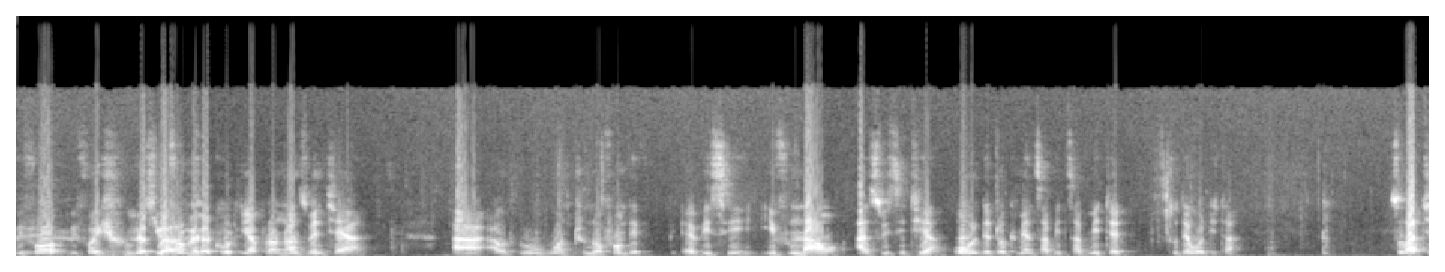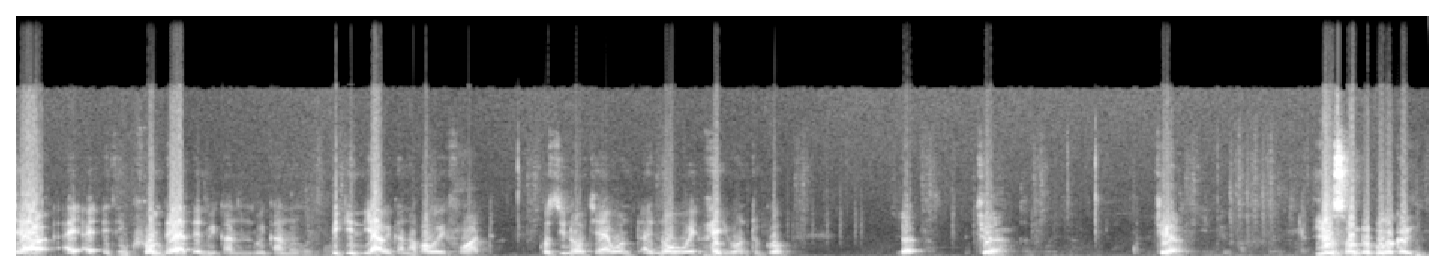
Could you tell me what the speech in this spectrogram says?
before, before you make go from the your, record. your pronouncement, Chair, uh, I would want to know from the VC if now, as we sit here, all the documents have been submitted to the auditor. So that, yeah, I, I, think from there, then we can, we can begin, yeah, we can have a way forward. Because you know, Chair, I want, I know where, where you want to go. Chair, Chair, Chair, Yes, Honorable Gakai?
